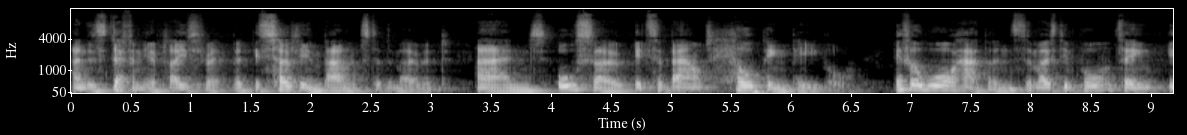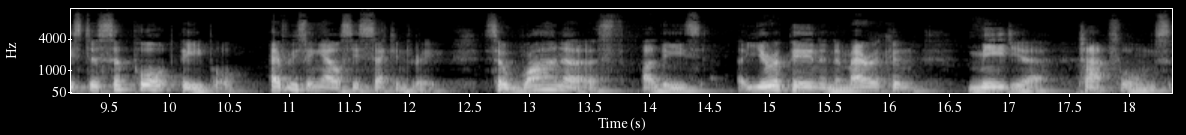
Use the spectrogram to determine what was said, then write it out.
and there's definitely a place for it, but it's totally imbalanced at the moment. And also, it's about helping people. If a war happens, the most important thing is to support people. Everything else is secondary. So, why on earth are these European and American media platforms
